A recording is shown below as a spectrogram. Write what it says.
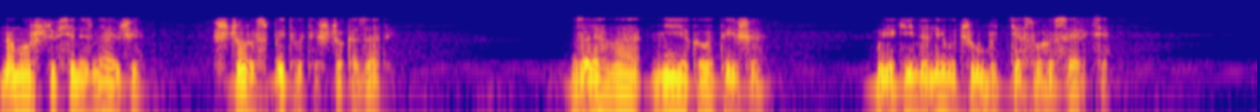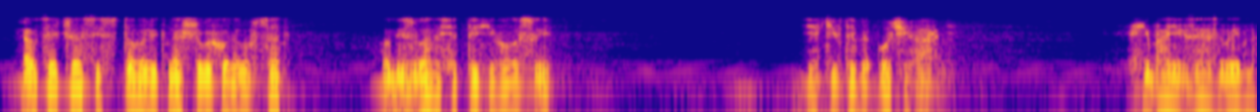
наморщився, не знаючи, що розпитувати, що казати. Залягла ніякова тиша, у якій Данило чув биття свого серця. А в цей час із того вікна, що виходило в сад, обізвалися тихі голоси. Які в тебе очі гарні. Хіба їх зараз видно?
